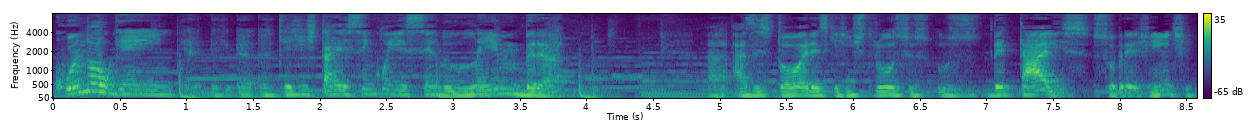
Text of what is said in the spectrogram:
Quando alguém eh, eh, eh, que a gente está recém conhecendo lembra ah, as histórias que a gente trouxe, os, os detalhes sobre a gente,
